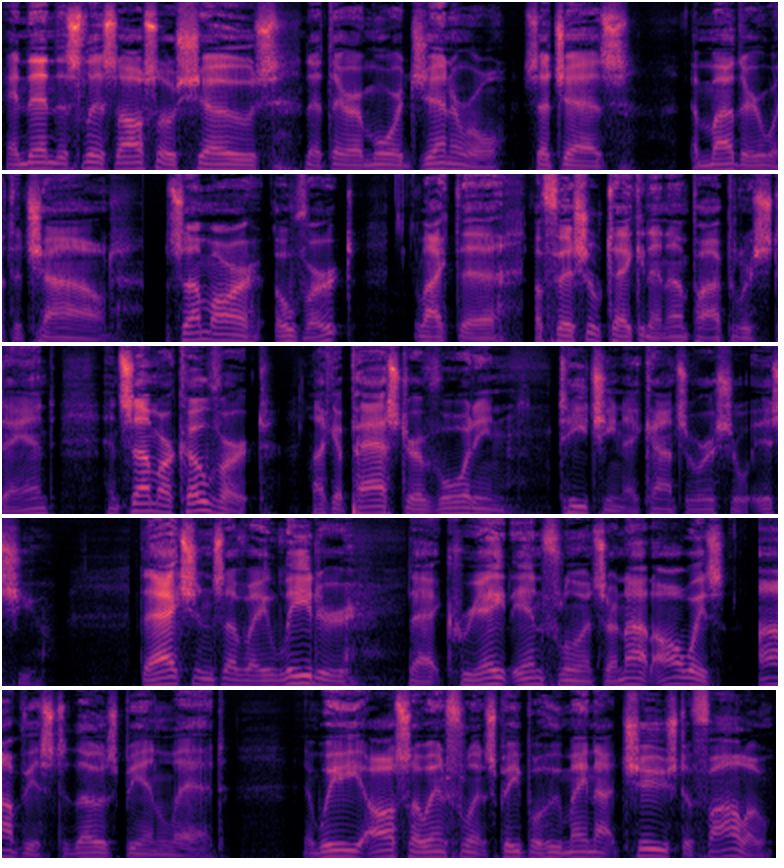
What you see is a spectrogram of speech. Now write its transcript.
And then this list also shows that there are more general, such as a mother with a child. Some are overt, like the official taking an unpopular stand, and some are covert, like a pastor avoiding teaching a controversial issue. The actions of a leader that create influence are not always obvious to those being led. We also influence people who may not choose to follow,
